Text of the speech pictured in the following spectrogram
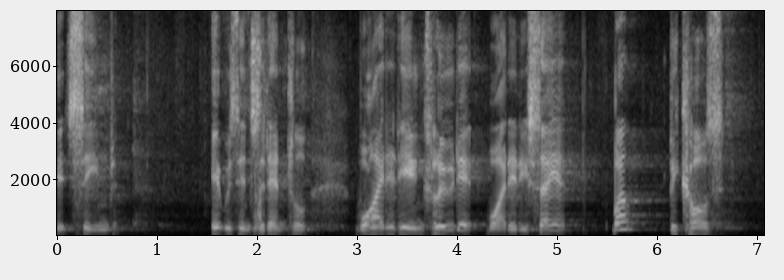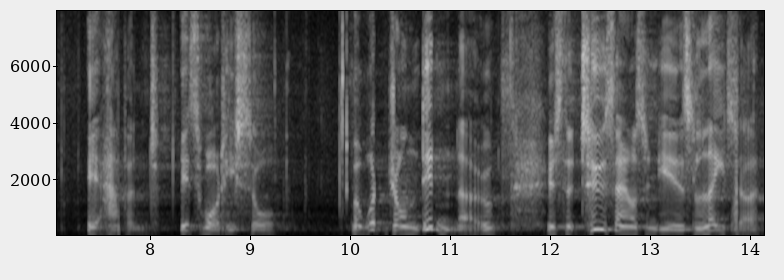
It seemed it was incidental. Why did he include it? Why did he say it? Well, because it happened. It's what he saw. But what John didn't know is that 2,000 years later,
